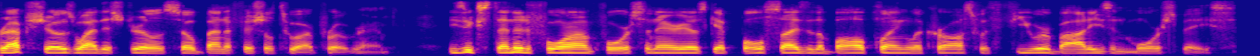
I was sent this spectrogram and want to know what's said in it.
rep shows why this drill is so beneficial to our program. These extended four on four scenarios get both sides of the ball playing lacrosse with fewer bodies and more space.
